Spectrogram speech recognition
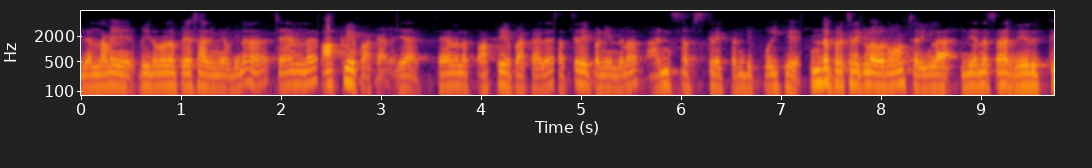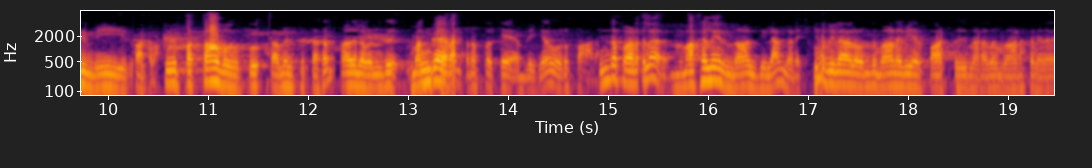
இதெல்லாமே எல்லாமே இதெல்லாம் பேசாதீங்க அப்படின்னா சேனலை பார்க்கவே பார்க்காத. சேனலை பார்க்கவே பார்க்காத. சப்ஸ்கிரைப் பண்ணியிருந்தனா அன்சப்ஸ்கிரைப் பண்ணி போயிட்டு இந்த பிரச்சனைக்குள்ள வருவோம் சரிங்களா? இது என்ன சார்? வேருக்கு நீ பார்க்கலாம். இது பத்தாம் வகுப்பு தமிழ் புத்தகம். அதுல வந்து மங்கர பிறப்பத்தே அப்படிங்கிற ஒரு பாடம் இந்த பாடத்துல மகளிர் நாள் விழா நடக்கும். இந்த விழால வந்து மாணவியர் பாட்டு நடனம் நாடகம் என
